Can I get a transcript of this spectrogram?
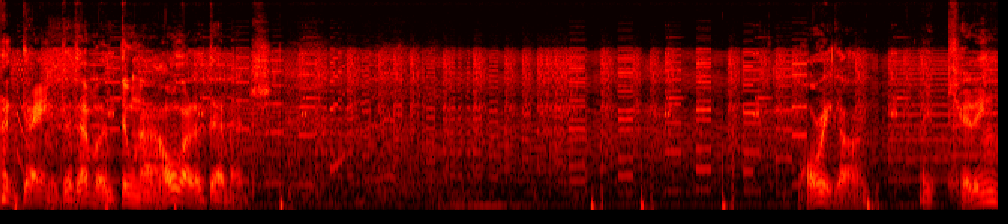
Dang, because that was doing a whole lot of damage. Porygon. Are you kidding?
